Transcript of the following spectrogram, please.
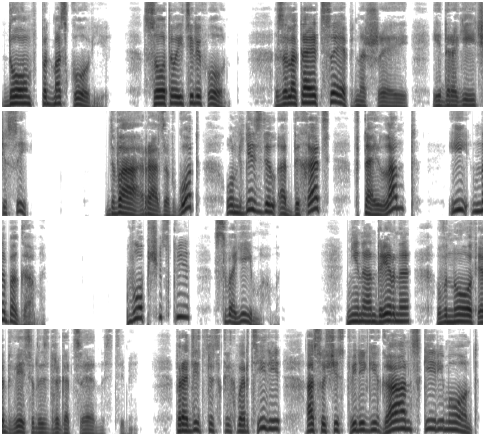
дом в Подмосковье, сотовый телефон, золотая цепь на шее и дорогие часы. Два раза в год он ездил отдыхать в Таиланд и на Багамы. В обществе своей мамы. Нина Андреевна вновь обвесилась драгоценностями. В родительской квартире осуществили гигантский ремонт,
